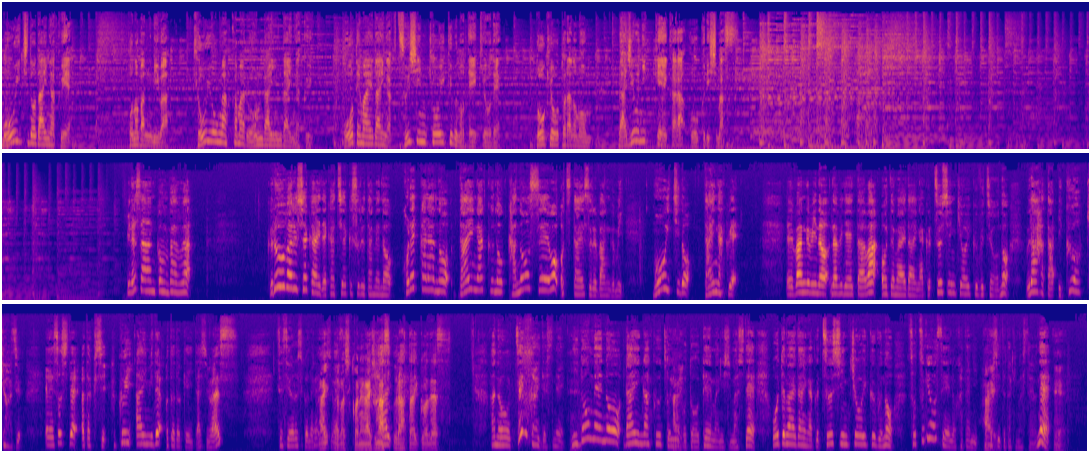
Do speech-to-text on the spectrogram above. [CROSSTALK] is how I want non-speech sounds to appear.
もう一度大学へ。この番組は教養が深まるオンライン大学大手前大学通信教育部の提供で東京虎ノ門ラジオ日経からお送りします。皆さんこんばんは。グローバル社会で活躍するためのこれからの大学の可能性をお伝えする番組もう一度大学へ。え番組のナビゲーターは大手前大学通信教育部長の浦畑育夫教授、えー、そして私福井愛美でお届けいたします。先生よろしくお願いします、はい、よろしくお願いします、はい、浦畑育夫です。あの前回ですね2度目の大学ということをテーマにしまして、はい、大手前大学通信教育部の卒業生の方にお越しいただきましたよね、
